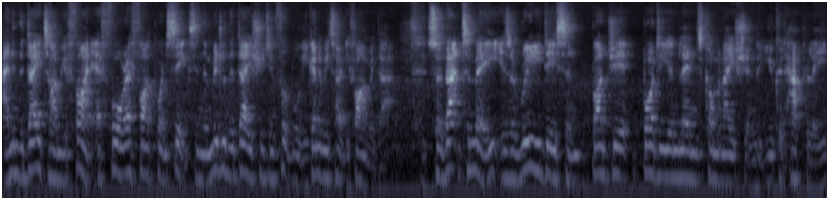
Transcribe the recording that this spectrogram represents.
And in the daytime, you're fine. F4, F5.6. In the middle of the day shooting football, you're going to be totally fine with that. So that to me is a really decent budget body and lens combination that you could happily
